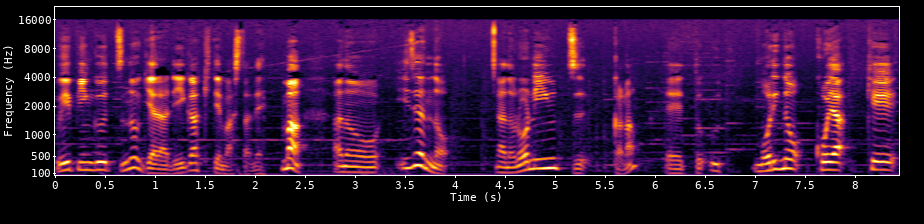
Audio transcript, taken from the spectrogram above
ウィーピングウッズのギャラリーが来てましたね。まああの以前のあのロニーウッズかな？えっ、と森の小屋系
